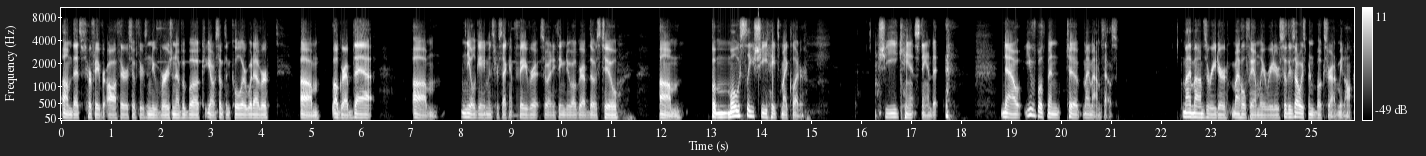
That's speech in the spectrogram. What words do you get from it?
um, that's her favorite author. So if there's a new version of a book, you know, something cool or whatever, um, I'll grab that. Um, Neil Gaiman's her second favorite, so anything new, I'll grab those too. Um, but mostly she hates my clutter. She can't stand it. Now, you've both been to my mom's house. My mom's a reader, my whole family are readers, so there's always been books around me and all.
